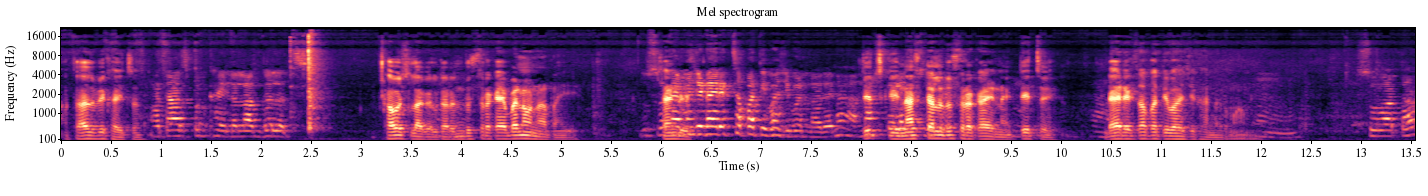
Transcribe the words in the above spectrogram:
आता आज बी खायचं. आता आज पण खायला लागलच. खावंच लागेल कारण दुसरं काय बनवणार नाही. दुसरं काय. म्हणजे डायरेक्ट चपाती भाजी बनणार आहे ना? तेच की नाश्त्याला दुसरं काय नाही तेच आहे. डायरेक्ट चपाती भाजी खाणार मग आम्ही. सो आता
